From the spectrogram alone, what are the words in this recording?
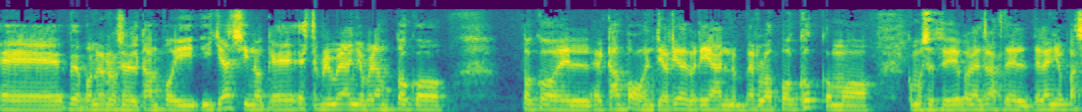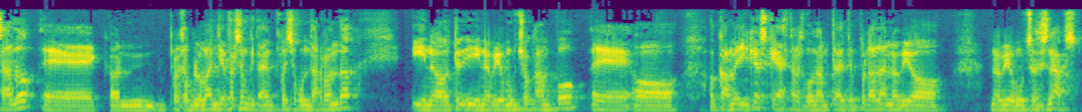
de ponerlos en el campo y, y, ya, sino que este primer año verán poco poco el, campo, o en teoría deberían verlo poco, como, como sucedió con el draft del, del año pasado, eh, con, por ejemplo, Van Jefferson, que también fue segunda ronda, y no, y no vio mucho campo, eh, o, o Cam Akers, que hasta la segunda mitad de temporada no vio, no vio muchos snaps.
